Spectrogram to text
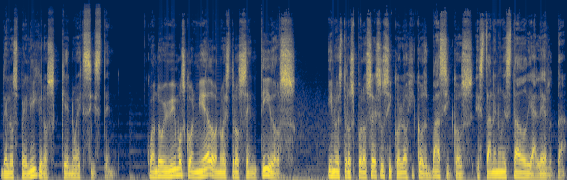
de los peligros que no existen. Cuando vivimos con miedo, nuestros sentidos y nuestros procesos psicológicos básicos están en un estado de alerta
